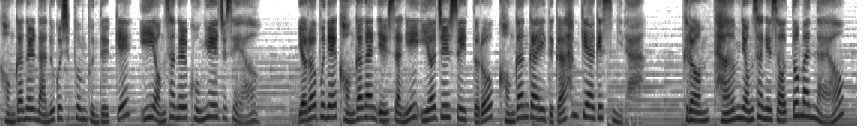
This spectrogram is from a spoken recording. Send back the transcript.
건강을 나누고 싶은 분들께 이 영상을 공유해주세요. 여러분의 건강한 일상이 이어질 수 있도록 건강 가이드가 함께하겠습니다. 그럼 다음 영상에서 또 만나요.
